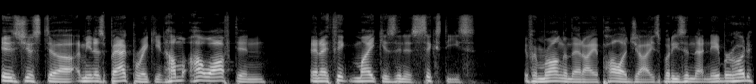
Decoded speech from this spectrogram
is just, uh, I mean, it's backbreaking. How, how often, and I think Mike is in his 60s. If I'm wrong on that, I apologize, but he's in that neighborhood.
